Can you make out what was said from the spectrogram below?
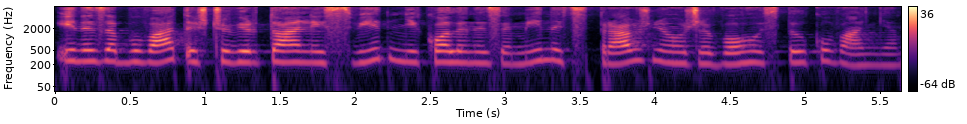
і не забувати, що віртуальний світ ніколи не замінить справжнього живого спілкування.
